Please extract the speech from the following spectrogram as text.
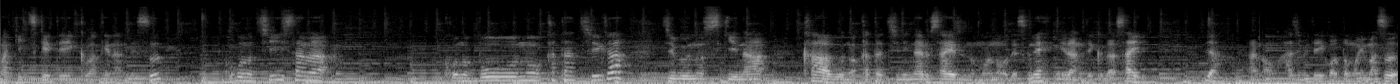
巻きつけていくわけなんです。ここの小さなこの棒の形が自分の好きなカーブの形になるサイズのものをですね選んでください。じゃああの始めていこうと思います。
